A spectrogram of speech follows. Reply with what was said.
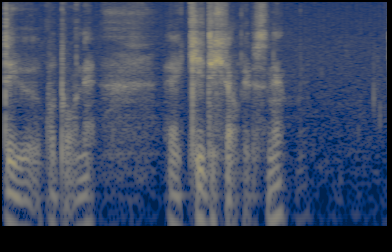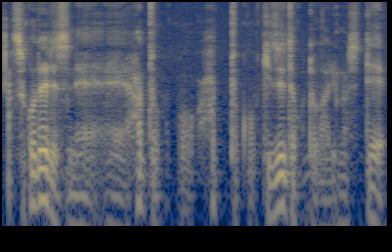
ていうことをね、えー、聞いてきたわけですね。そこでですね、えー、はっとこう、はっとこう気づいたことがありまして、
